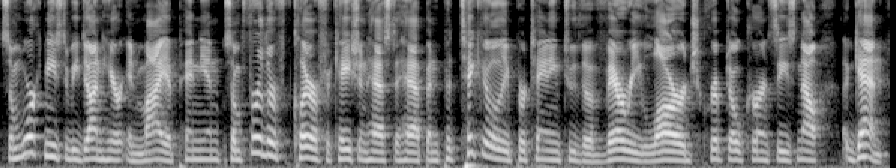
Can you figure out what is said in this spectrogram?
some work needs to be done here, in my opinion. Some further clarification has to happen, particularly pertaining to the very large cryptocurrencies. Now, again,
